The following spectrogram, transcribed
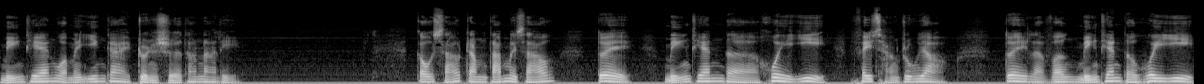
Miễn thiên và mấy yên gai trình sửa tao na lì. Câu 686 tuệ miễn thiên tờ hội y phi chẳng trung yếu tuệ là vâng miễn thiên tờ hội y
